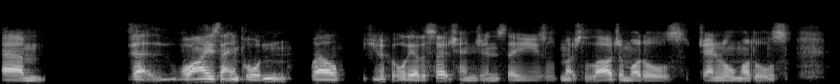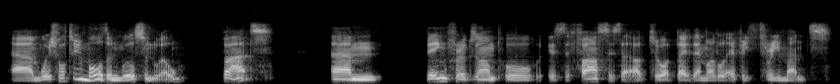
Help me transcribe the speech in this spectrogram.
um, that why is that important? Well, if you look at all the other search engines, they use much larger models, general models, um, which will do more than Wilson will. But um, Bing, for example, is the fastest to update their model every three months.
